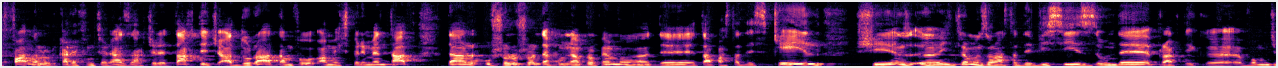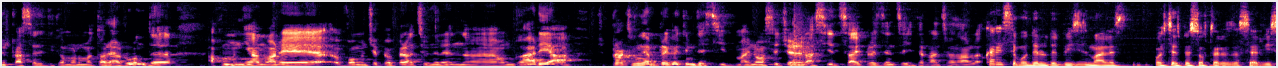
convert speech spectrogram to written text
funnel care funcționează, acele tactici, a durat, am, f- am experimentat, dar ușor, ușor de acum ne apropiem uh, de etapa asta de scale și uh, intrăm în zona asta de VCs unde practic uh, vom încerca să ridicăm următoarea rundă. Acum în ianuarie vom începe operațiunile în uh, Ungaria practic ne pregătim de SID, mai nou se cere la SID să ai prezență internațională. Care este modelul de business, mai ales voi sunteți pe software as a service,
